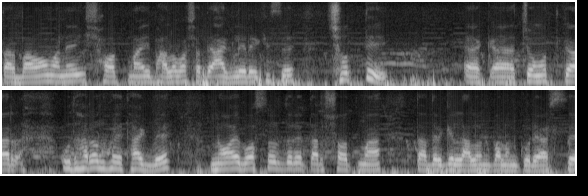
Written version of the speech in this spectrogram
তার বাবা মানেই সৎ মাই ভালোবাসাতে আগলে রেখেছে। সত্যি এক চমৎকার উদাহরণ হয়ে থাকবে। নয় বছর ধরে তার সৎ মা তাদেরকে লালন পালন করে আসছে।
